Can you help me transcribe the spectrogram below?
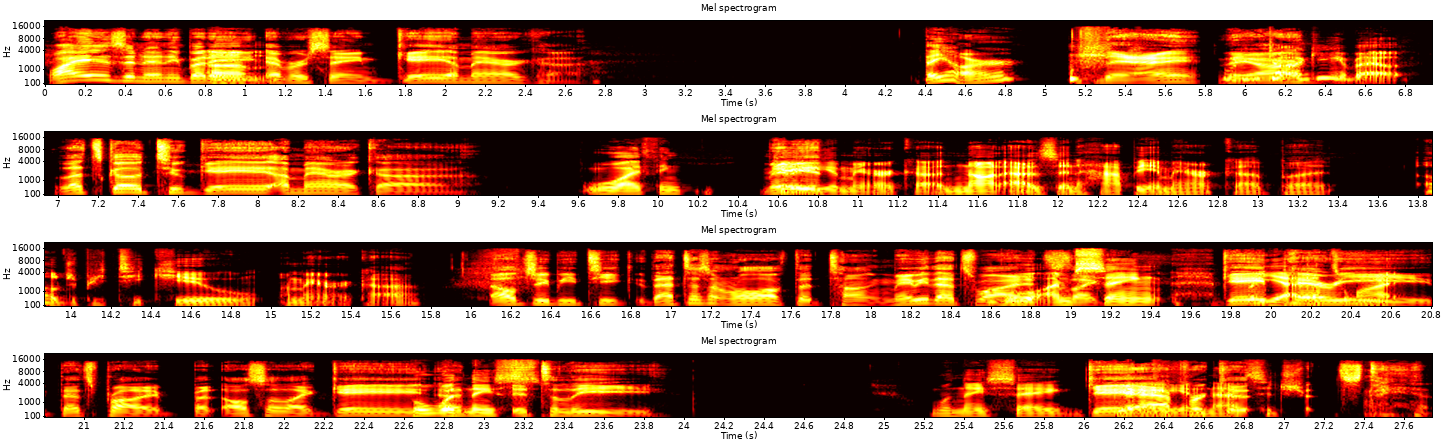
Why isn't anybody Um, ever saying gay America? They are. They, What they are you are. talking about? Let's go to gay America. Well, I think Maybe gay it- America, not as in happy America, but LGBTQ America. LGBT. That doesn't roll off the tongue. Maybe that's why. well, I'm like saying, gay yeah, that's Paris. why. That's, probably, but also like gay. But when they Italy when they say Gay gay, Africa- in that situ- stand.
